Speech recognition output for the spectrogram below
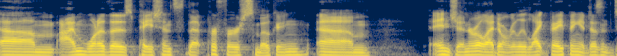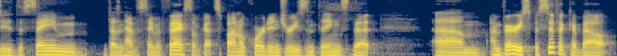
Um, I'm one of those patients that prefers smoking. Um, in general, I don't really like vaping. It doesn't do the same, doesn't have the same effects. I've got spinal cord injuries and things that um, I'm very specific about.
